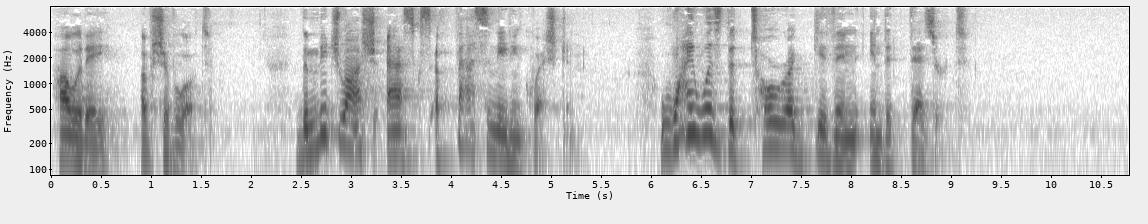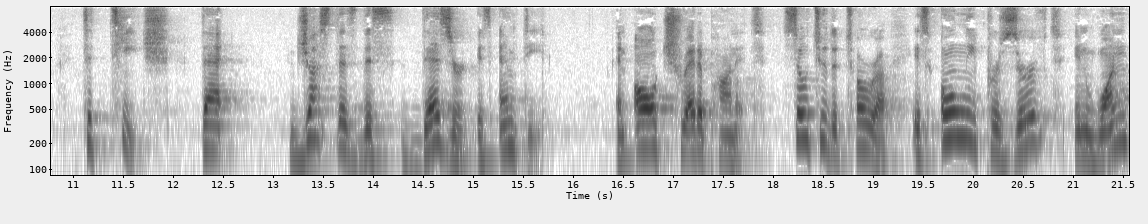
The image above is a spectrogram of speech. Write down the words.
holiday of Shavuot. The Midrash asks a fascinating question Why was the Torah given in the desert? To teach that just as this desert is empty and all tread upon it, so too the Torah is only preserved in one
